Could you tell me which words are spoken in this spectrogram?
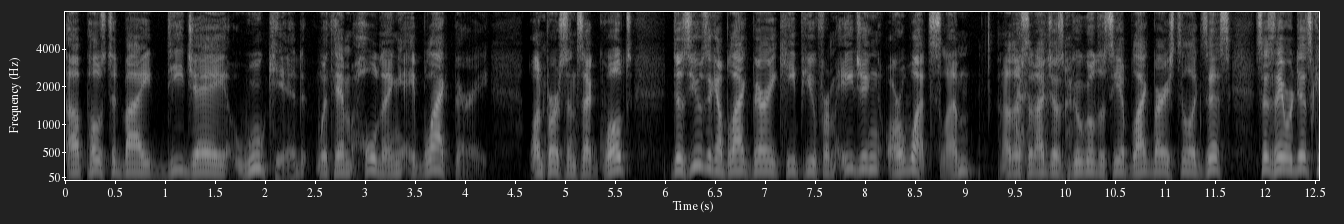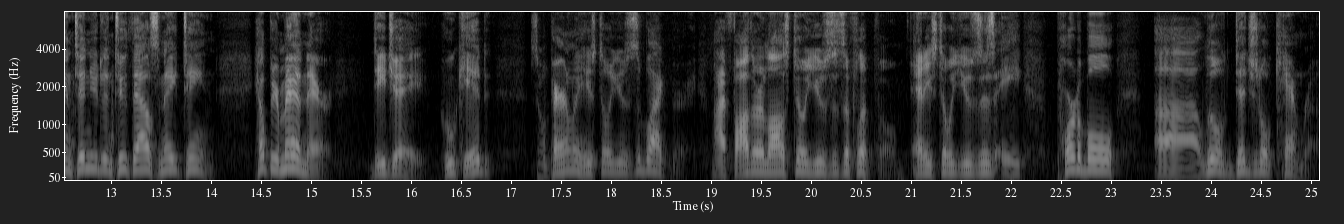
uh, posted by DJ Whoo Kid with him holding a BlackBerry. One person said, "quote Does using a BlackBerry keep you from aging, or what, Slim?" Another said, "I just googled to see if BlackBerry still exists. Says they were discontinued in 2018. Help your man there, DJ Whoo Kid." So apparently, he still uses a BlackBerry. My father-in-law still uses a flip phone, and he still uses a portable uh, little digital camera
